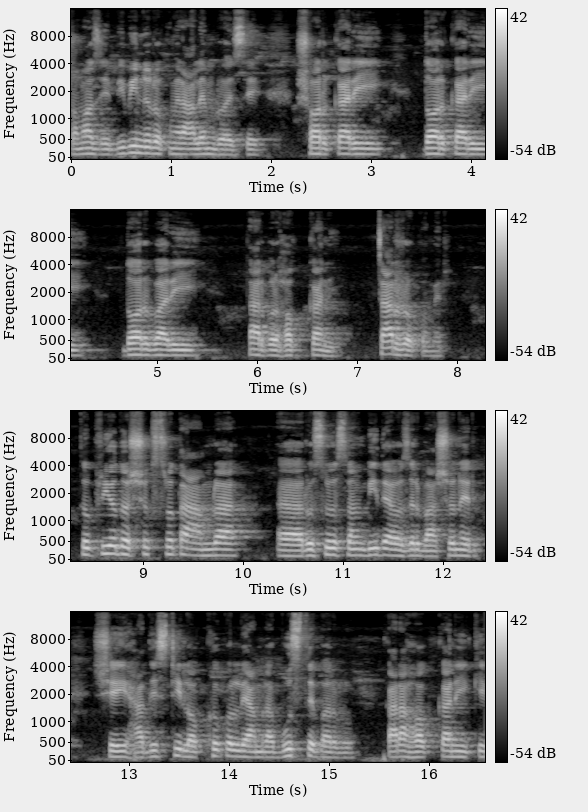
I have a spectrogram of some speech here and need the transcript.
সমাজে বিভিন্ন রকমের আলেম রয়েছে। সরকারি, দরকারি, দরবারি তারপর হক্কানি চার রকমের। তো প্রিয় দর্শক শ্রোতা, আমরা রসুল ইসলাম বিদায় হজের ভাষণের সেই হাদিসটি লক্ষ্য করলে আমরা বুঝতে পারব কারা হক্কানি কে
